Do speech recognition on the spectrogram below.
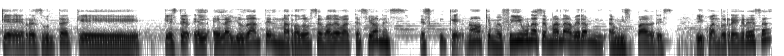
que resulta que, que este, el, ayudante, el narrador se va de vacaciones. Es que, no, que me fui una semana a ver a, a mis padres. Y cuando regresa,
